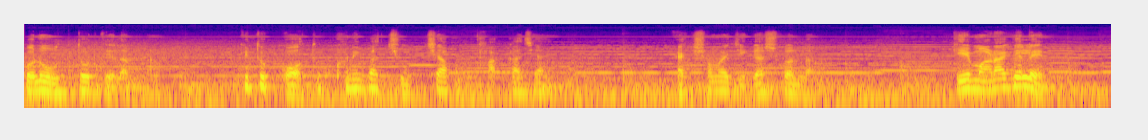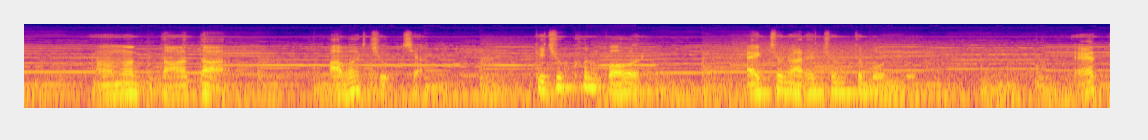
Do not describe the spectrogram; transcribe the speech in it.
কোনো উত্তর দিলাম না। কিন্তু কতক্ষণই বা চুপচাপ থাকা যায়? এক সময় জিজ্ঞাসা করলাম কে মারা গেলেন? আমার দাদা। আবার চুপচাপ। কিছুক্ষণ পর একজন আরেকজনকে বলল, এত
